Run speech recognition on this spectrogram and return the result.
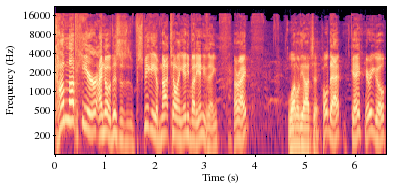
Come up here. I know this is speaking of not telling anybody anything. All right. Waddle the acha. Hold that. Okay, here we go.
